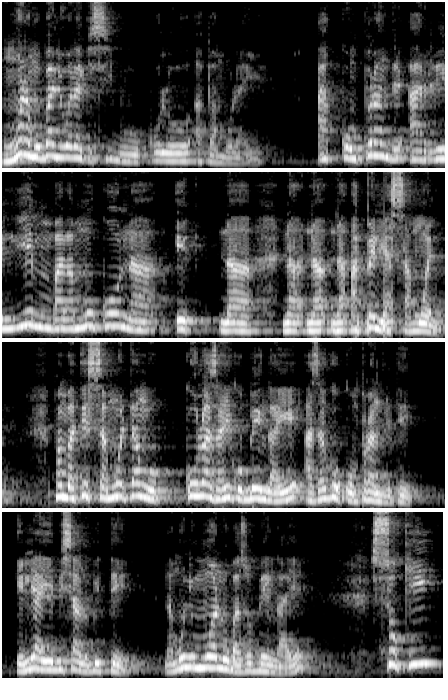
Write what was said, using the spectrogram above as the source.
mwana mobali wana kisibu kolo apambola ye a comprendre a relie mbala moko na, na, na, na, na appel ya samuel pamba te samuel ntango kolo azalaki kobenga ye azalaki kocomprendre te Elie ayebisi alobi te namoni mwana oyo bazo benga ye soki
